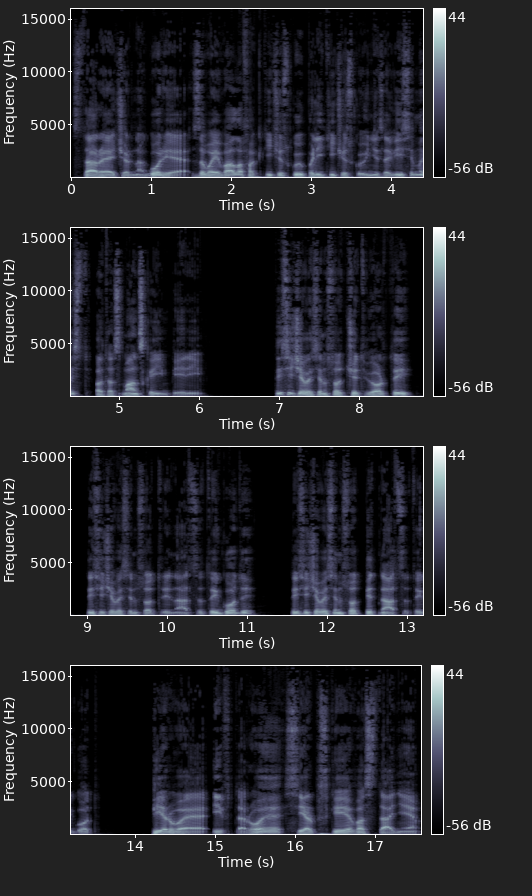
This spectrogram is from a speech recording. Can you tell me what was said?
Старая Черногория завоевала фактическую политическую независимость от Османской империи. 1804-1813 годы, 1815 год. Первое и второе сербские восстания.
